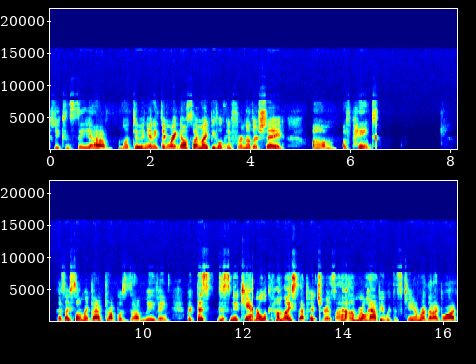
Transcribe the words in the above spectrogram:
As you can see, uh, I'm not doing anything right now, so I might be looking for another shade um, of paint because I saw my backdrop was uh, moving. But this this new camera, look at how nice that picture is. I, I'm real happy with this camera that I bought.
